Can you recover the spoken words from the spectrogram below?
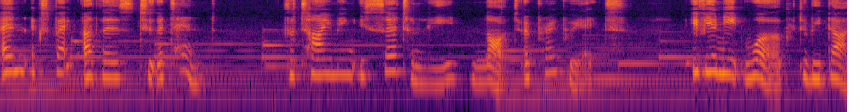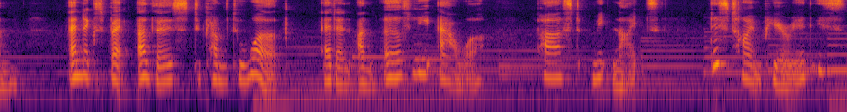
and expect others to attend, the timing is certainly not appropriate. If you need work to be done and expect others to come to work at an unearthly hour past midnight, this time period is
